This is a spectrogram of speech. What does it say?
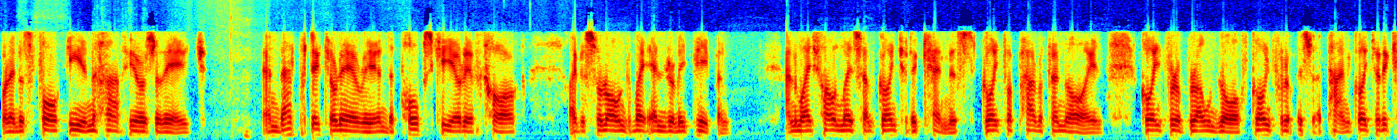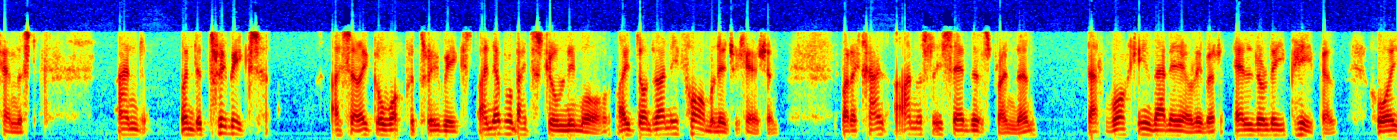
when I was 14 and a half years of age. And that particular area, in the Pope's Quay area of Cork, I was surrounded by elderly people. And I found myself going to the chemist, going for paraffin oil, going for a brown loaf, going for a pan, going to the chemist. And when the three weeks, I said I'd go work for three weeks. I never went back to school anymore. I don't have any formal education. But I can honestly say this, Brendan, that working in that area with elderly people who I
